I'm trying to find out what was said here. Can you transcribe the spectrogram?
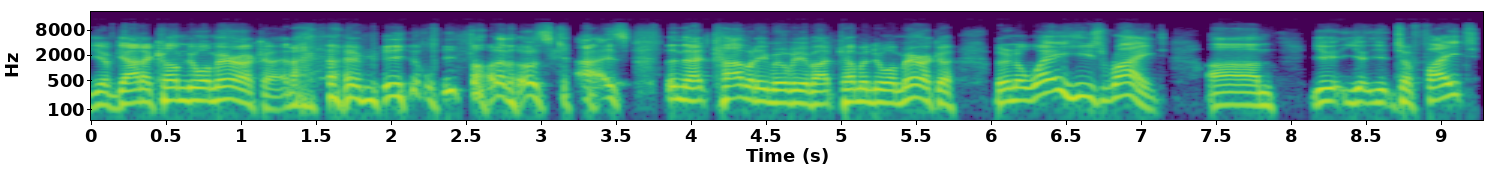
you've got to come to America. And I, I immediately thought of those guys in that comedy movie about coming to America. But in a way, he's right. Um, you, you, to fight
